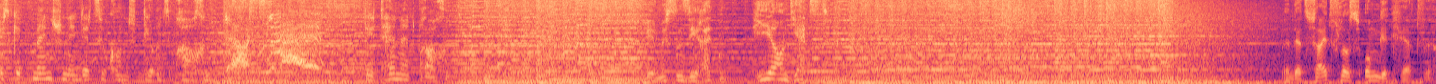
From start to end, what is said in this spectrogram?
Es gibt Menschen in der Zukunft, die uns brauchen. Die Tenet brauchen. Wir müssen sie retten. Hier und jetzt. Wenn der Zeitfluss umgekehrt wird,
